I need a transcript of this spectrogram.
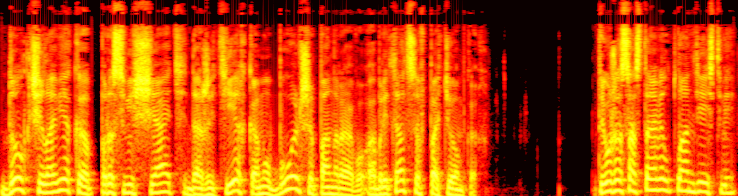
Долг человека просвещать даже тех, кому больше по нраву обретаться в потемках. Ты уже составил план действий?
